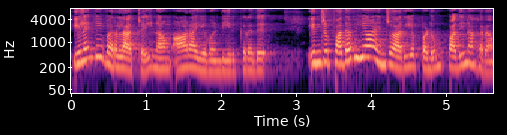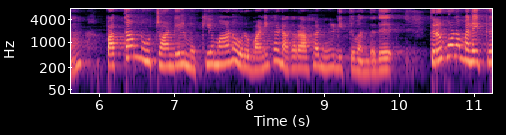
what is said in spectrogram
இலங்கை வரலாற்றை நாம் ஆராய வேண்டியிருக்கிறது. இன்று பதவியா என்று அறியப்படும் பதிநகரம் பத்தாம் நூற்றாண்டில் முக்கியமான ஒரு வணிக நகராக நீடித்து வந்தது. திருகோணமலைக்கு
